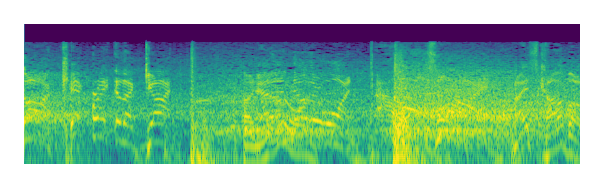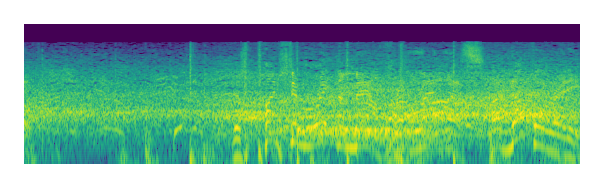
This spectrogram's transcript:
Oh, kick right to the gut. Another and another one. one. Slide. Nice combo. Just punched him right in the mouth. Relentless. Enough already.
